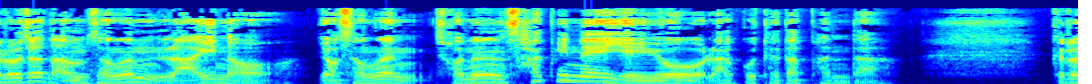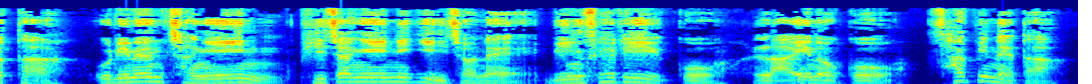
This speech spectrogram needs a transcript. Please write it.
그러자 남성은 라이너, 여성은 저는 사비네예요 라고 대답한다. 그렇다. 우리는 장애인, 비장애인이기 이전에 민세리이고 라이너고 사비네다.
